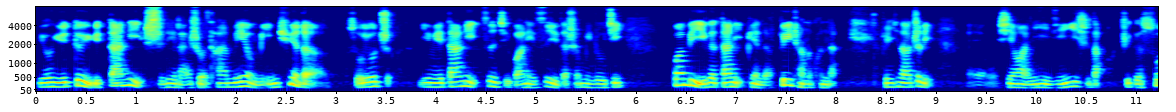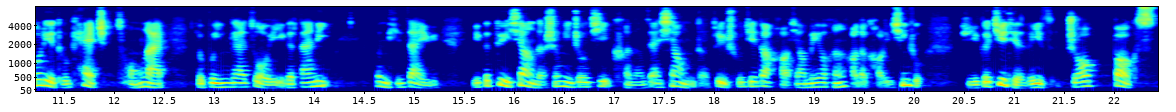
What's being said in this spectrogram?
由于对于单例实例来说，它没有明确的所有者。因为单例自己管理自己的生命周期，关闭一个单例变得非常的困难。分析到这里，哎，我希望你已经意识到，这个缩略图 catch 从来就不应该作为一个单例。问题在于，一个对象的生命周期可能在项目的最初阶段好像没有很好的考虑清楚。举一个具体的例子，Dropbox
